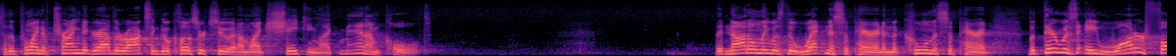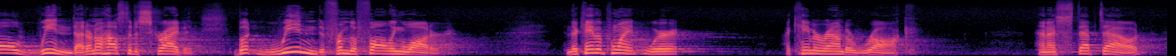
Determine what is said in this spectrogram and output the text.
to the point of trying to grab the rocks and go closer to it. I'm like shaking, like, man, I'm cold. That not only was the wetness apparent and the coolness apparent, but there was a waterfall wind. I don't know how else to describe it, but wind from the falling water. And there came a point where I came around a rock and I stepped out,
